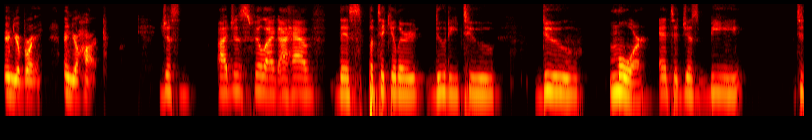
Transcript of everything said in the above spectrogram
in your brain, in your heart? just I just feel like I have this particular duty to do more and to just be to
